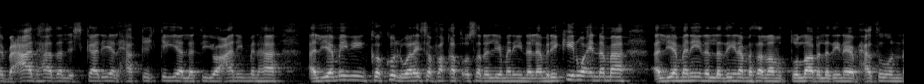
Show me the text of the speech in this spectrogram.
إبعاد هذا الإشكالية الحقيقية التي يعاني منها اليمنيين ككل وليس فقط أسر اليمنيين الأمريكيين وإنما اليمنيين الذين مثلا الطلاب الذين يبحثون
